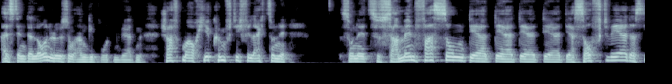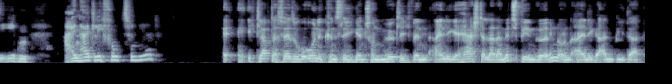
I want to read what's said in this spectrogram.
als Standalone-Lösung angeboten werden. Schafft man auch hier künftig vielleicht so eine so eine Zusammenfassung der der der der der Software, dass die eben einheitlich funktioniert? Ich glaube, das wäre sogar ohne künstliche Intelligenz schon möglich, wenn einige Hersteller da mitspielen würden und einige Anbieter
